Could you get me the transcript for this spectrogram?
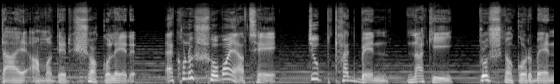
দায় আমাদের সকলের। এখনও সময় আছে। চুপ থাকবেন, নাকি প্রশ্ন করবেন?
